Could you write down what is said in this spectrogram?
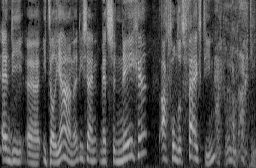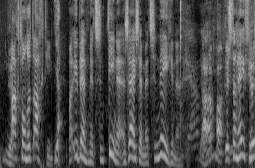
En die eh, Italianen die zijn met z'n negen 815. 818. 818. Ja. Maar u bent met z'n tienen en zij zijn met z'n negenen. Ja, maar... Dus dan heeft u het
